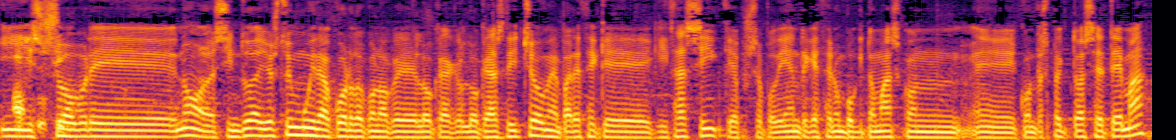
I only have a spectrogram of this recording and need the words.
y sobre no sin duda yo estoy muy de acuerdo con lo que lo que, lo que has dicho me parece que quizás sí que se podía enriquecer un poquito más con, eh, con respecto a ese tema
